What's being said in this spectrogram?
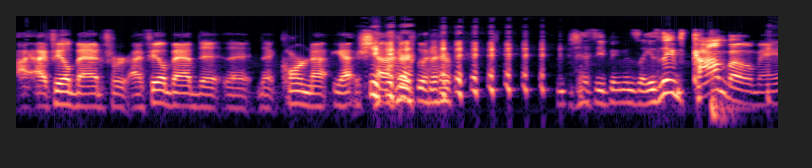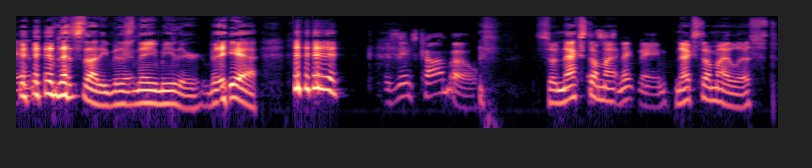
I, I feel bad for. I feel bad that that that corn nut got shot or whatever. Jesse Pinkman's like, his name's Combo, man. and That's not even his name either. But yeah. His name's Combo. so next That's on my nickname. next on my list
